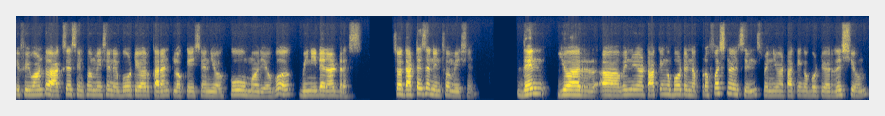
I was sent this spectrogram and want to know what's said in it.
if you want to access information about your current location, your home or your work, we need an address. So that is an information. Then your uh, when you are talking about in a professional sense, when you are talking about your resume,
